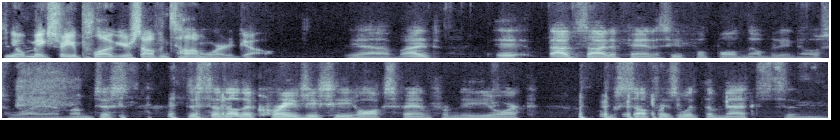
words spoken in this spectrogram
you know, make sure you plug yourself and tell them where to go. Yeah, I it, outside of fantasy football, nobody knows who I am. I'm just just another crazy Seahawks fan from New York who suffers with the Mets, and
